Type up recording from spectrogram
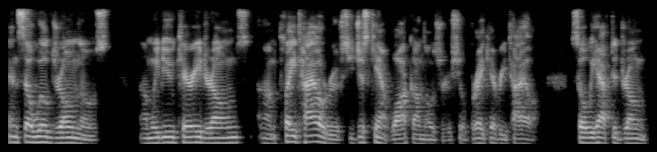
And so we'll drone those. Um, we do carry drones um, clay tile roofs. You just can't walk on those roofs. You'll break every tile. So we have to drone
